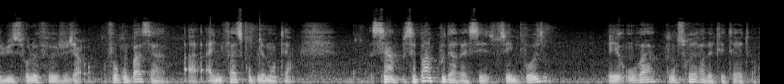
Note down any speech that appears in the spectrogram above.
l'huile sur le feu. Je veux dire, faut qu'on passe à, une phase complémentaire. C'est pas un coup d'arrêt, c'est une pause et on va construire avec les territoires.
